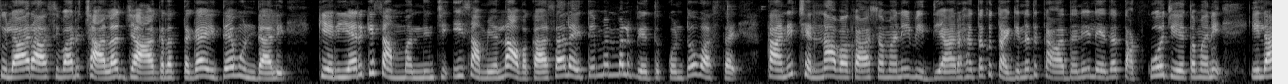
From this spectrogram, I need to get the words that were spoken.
తులారాశి వారు చాలా జాగ్రత్తగా అయితే ఉండాలి. కెరియర్కి సంబంధించి ఈ సమయంలో అవకాశాలు అయితే మిమ్మల్ని వెతుక్కుంటూ వస్తాయి. కానీ చిన్న అవకాశం అని విద్యార్హతకు తగినది కాదని లేదా తక్కువ జీతమని ఇలా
